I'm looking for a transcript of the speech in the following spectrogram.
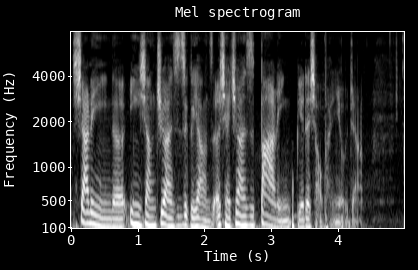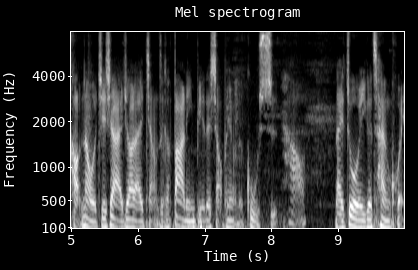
夏令营的印象居然是这个样子，而且居然是霸凌别的小朋友这样。”好，那我接下来就要来讲这个霸凌别的小朋友的故事。好，来作为一个忏悔。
